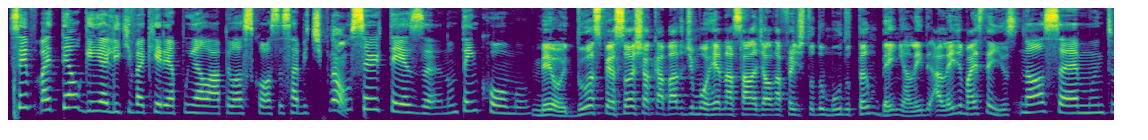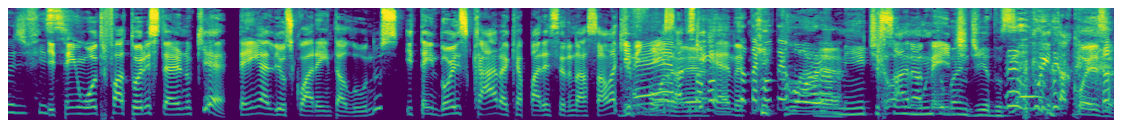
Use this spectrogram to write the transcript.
sempre vai ter alguém ali que vai querer apunhalar pelas costas, sabe? Tipo, Não. com certeza, não tem como. Meu, e duas pessoas tinham acabado de morrer na sala de aula na frente de todo mundo também. Além de, além de mais, tem isso. Nossa, é muito difícil. E tem um outro fator externo que é: tem ali os 40 alunos e tem dois caras que apareceram na sala que ninguém fora, sabe é. quem é, né? Tá que terror. claramente são Claramente. muito bandidos. Muita coisa.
